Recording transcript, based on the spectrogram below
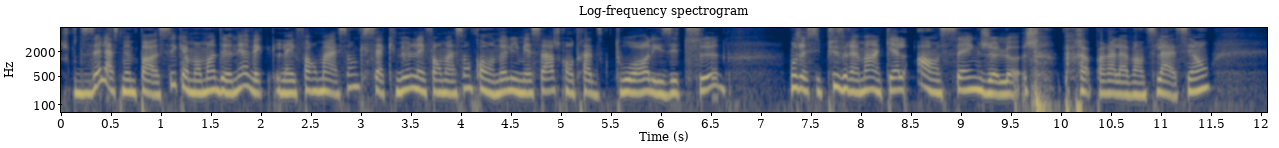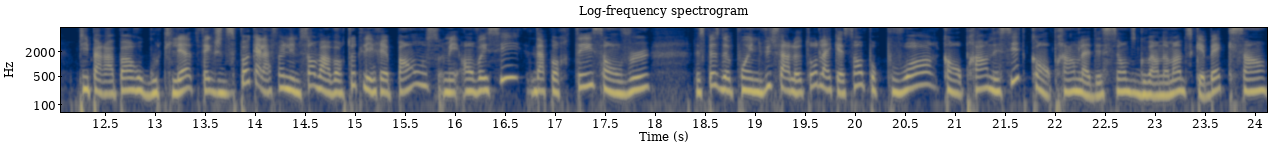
je vous disais la semaine passée qu'à un moment donné, avec l'information qui s'accumule, l'information qu'on a, les messages contradictoires, les études, moi, je sais plus vraiment à quelle enseigne je loge par rapport à la ventilation puis par rapport aux gouttelettes. Fait que je dis pas qu'à la fin de l'émission, on va avoir toutes les réponses, mais on va essayer d'apporter, si on veut, une espèce de point de vue, de faire le tour de la question pour pouvoir comprendre, essayer de comprendre la décision du gouvernement du Québec qui semble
